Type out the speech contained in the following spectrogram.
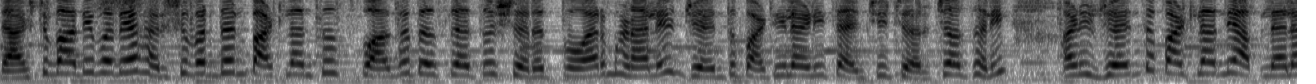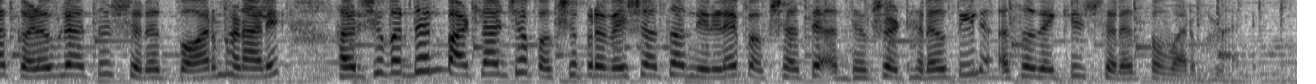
राष्ट्रवादीमध्ये हर्षवर्धन पाटलांचं स्वागत असल्याचं शरद पवार म्हणाले. जयंत पाटील आणि त्यांची चर्चा झाली आणि जयंत पाटलांनी आपल्याला कळवल्याचं शरद पवार म्हणाले. हर्षवर्धन पाटलांच्या पक्षप्रवेशाचा निर्णय पक्षाचे अध्यक्ष ठरवतील असं देखील शरद पवार म्हणाले.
